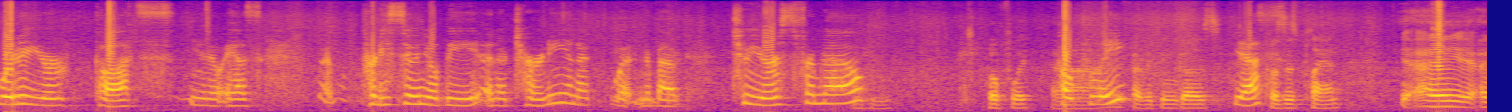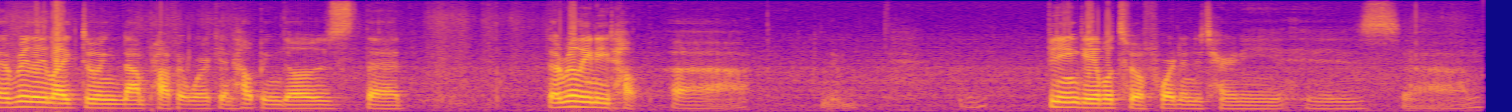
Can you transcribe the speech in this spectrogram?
What are your thoughts? You know, as uh, pretty soon you'll be an attorney in a, what in about two years from now. hopefully. uh, Hopefully. if everything goes Yes. goes as planned. Yeah, I, I really like doing nonprofit work and helping those that that really need help. Uh, being able to afford an attorney is, um,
